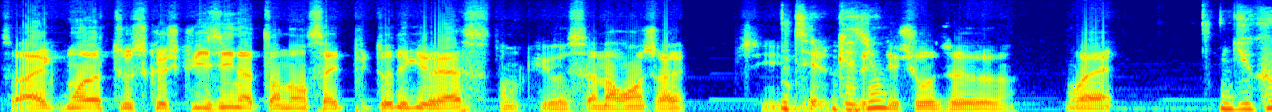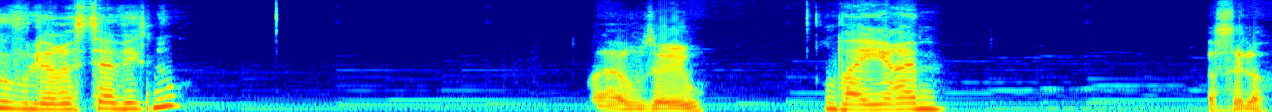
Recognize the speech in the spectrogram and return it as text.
C'est vrai que moi, tout ce que je cuisine a tendance à être plutôt dégueulasse, donc euh, ça m'arrangerait. Si C'est l'occasion. Des choses. euh, Ouais. Du coup, vous voulez rester avec nous? Bah, vous allez où? On va à Irem. Ah, c'est là.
